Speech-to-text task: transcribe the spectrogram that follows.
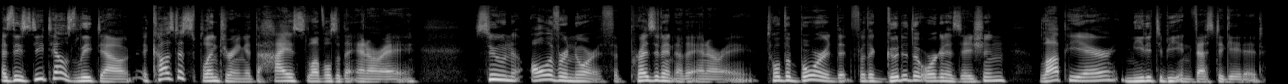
as these details leaked out, it caused a splintering at the highest levels of the NRA. Soon, Oliver North, the president of the NRA, told the board that for the good of the organization, LaPierre needed to be investigated.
